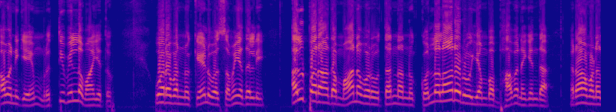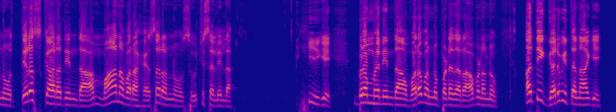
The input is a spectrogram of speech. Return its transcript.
ಅವನಿಗೆ ಮೃತ್ಯುವಿಲ್ಲವಾಯಿತು. ವರವನ್ನು ಕೇಳುವ ಸಮಯದಲ್ಲಿ ಅಲ್ಪರಾದ ಮಾನವರು ತನ್ನನ್ನು ಕೊಲ್ಲಲಾರರು ಎಂಬ ಭಾವನೆಯಿಂದ ರಾವಣನು ತಿರಸ್ಕಾರದಿಂದ ಮಾನವರ ಹೆಸರನ್ನು ಸೂಚಿಸಲಿಲ್ಲ. ಹೀಗೆ ಬ್ರಹ್ಮನಿಂದ ವರವನ್ನು ಪಡೆದ ರಾವಣನು ಅತಿ ಗರ್ವಿತನಾಗಿ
